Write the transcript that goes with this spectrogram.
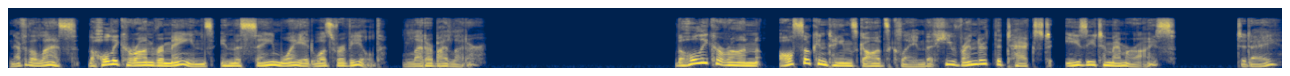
Nevertheless, the Holy Quran remains in the same way it was revealed, letter by letter. The Holy Quran also contains God's claim that he rendered the text easy to memorize. Today,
